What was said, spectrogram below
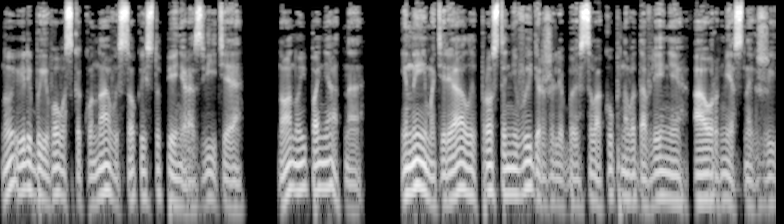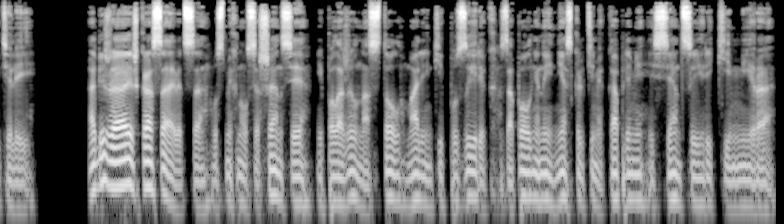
ну или боевого скакуна высокой ступени развития. Но оно и понятно. Иные материалы просто не выдержали бы совокупного давления аур местных жителей. «Обижаешь, красавица!» — усмехнулся Шенси и положил на стол маленький пузырик, заполненный несколькими каплями эссенции реки мира.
